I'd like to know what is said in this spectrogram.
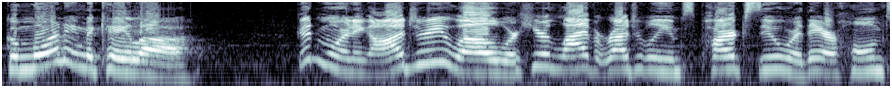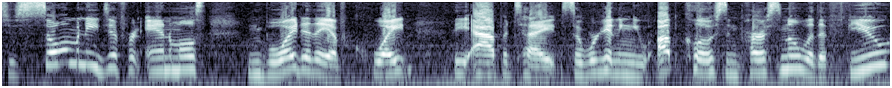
Good morning, Michaela. Good morning, Audrey. Well, we're here live at Roger Williams Park Zoo where they are home to so many different animals, and boy, do they have quite the appetite. So we're getting you up close and personal with a few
